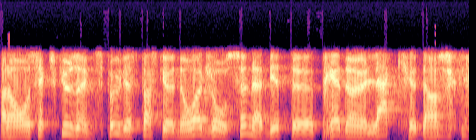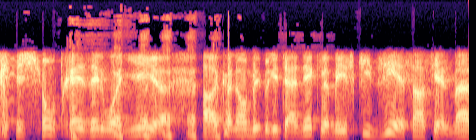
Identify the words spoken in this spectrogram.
Alors, on s'excuse un petit peu, c'est parce que Noah Jolson habite euh, près d'un lac dans une région très éloignée euh, en Colombie-Britannique. Mais ce qu'il dit essentiellement,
